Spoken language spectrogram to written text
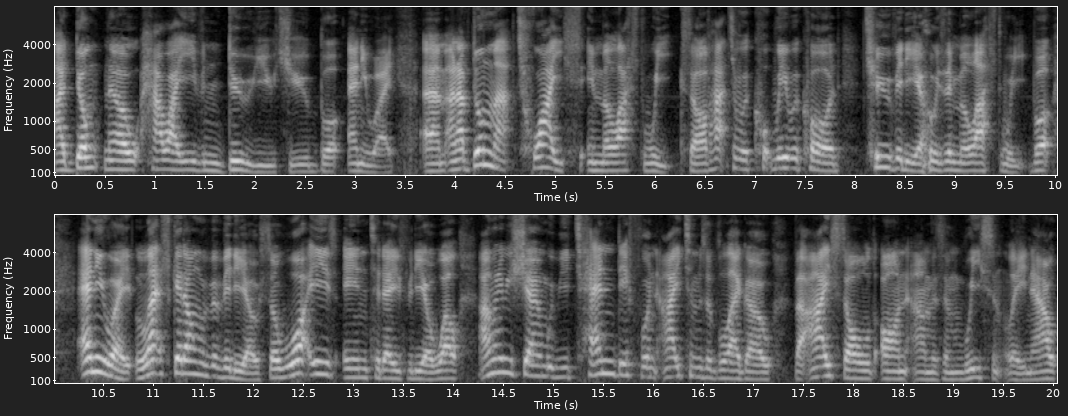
I don't know how I even do YouTube, but anyway. Um, and I've done that twice in the last week, so I've had to re-record two videos in the last week. But anyway, let's get on with the video. So what is in today's video? Well, I'm going to be sharing with you 10 different items of Lego that I sold on Amazon recently. Now,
